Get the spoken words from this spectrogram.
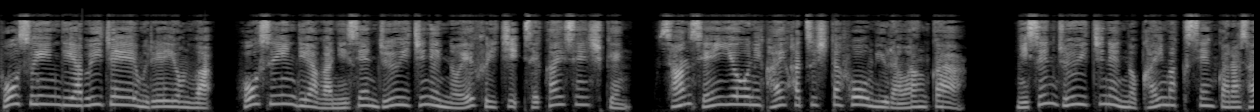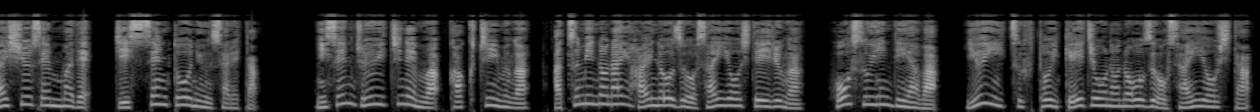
フォースインディア VJM04 は、フォースインディアが2011年の F1 世界選手権3専用に開発したフォーミュラ1カー。2011年の開幕戦から最終戦まで実戦投入された。2011年は各チームが厚みのないハイノーズを採用しているが、フォースインディアは唯一太い形状のノーズを採用した。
